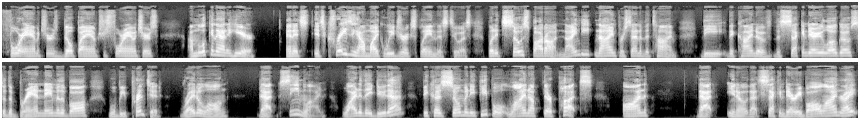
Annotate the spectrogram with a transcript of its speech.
for amateurs, built by amateurs, for amateurs. I'm looking at it here. And it's it's crazy how Mike Weidrer explained this to us, but it's so spot on. 99% of the time, the the kind of the secondary logo, so the brand name of the ball will be printed right along that seam line. Why do they do that? Because so many people line up their putts on that you know that secondary ball line right?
